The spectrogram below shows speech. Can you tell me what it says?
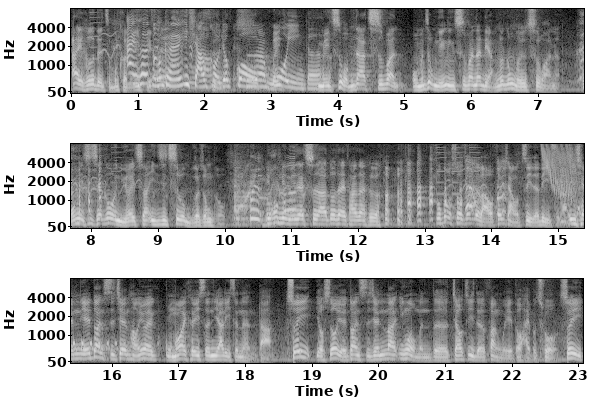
爱喝的怎么可能？爱喝怎么可能一小口就够过瘾的？每次我们大家吃饭，我们这种年龄吃饭，那两个钟头就吃完了。我每次只要跟我女儿吃饭，一直吃了五个钟头，因为后面没在吃啊，都在他在喝。不过说真的啦，我分享我自己的例子啦。以前有一段时间哈，因为我们外科医生压力真的很大，所以有时候有一段时间，那因为我们的交际的范围也都还不错，所以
